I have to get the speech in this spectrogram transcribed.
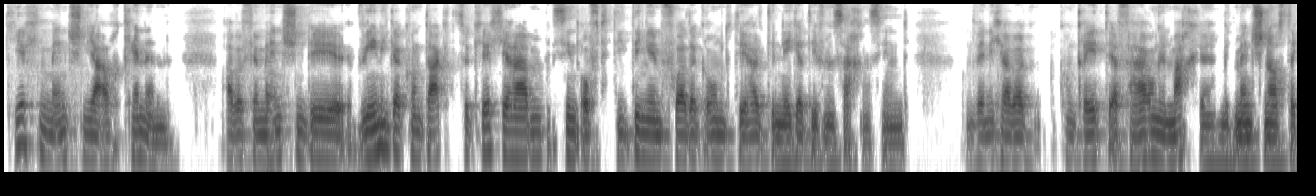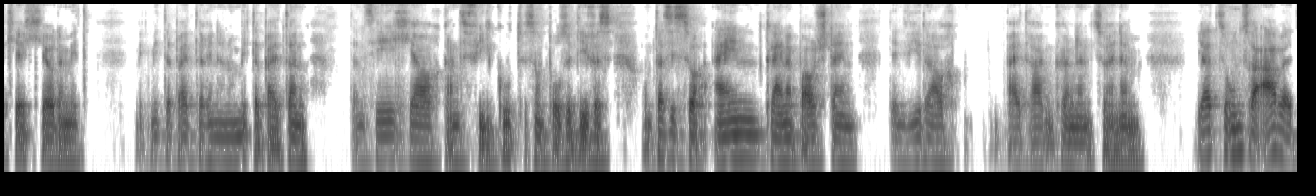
Kirchenmenschen ja auch kennen. Aber für Menschen, die weniger Kontakt zur Kirche haben, sind oft die Dinge im Vordergrund, die halt die negativen Sachen sind. Und wenn ich aber konkrete Erfahrungen mache mit Menschen aus der Kirche oder mit, mit Mitarbeiterinnen und Mitarbeitern, dann sehe ich ja auch ganz viel Gutes und Positives. Und das ist so ein kleiner Baustein, den wir da auch beitragen können zu einem, ja, zu unserer Arbeit.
